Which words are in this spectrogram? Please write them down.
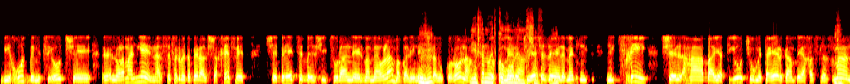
בייחוד במציאות שנורא מעניין, הספר מדבר על שחפת שבעצם באיזושהי צורה נעלמה מהעולם, אבל הנה mm-hmm. יש לנו קורונה. יש לנו את קורונה עכשיו. זאת אומרת שיש איזה אלמנט נצחי של הבעייתיות שהוא מתאר גם ביחס לזמן,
